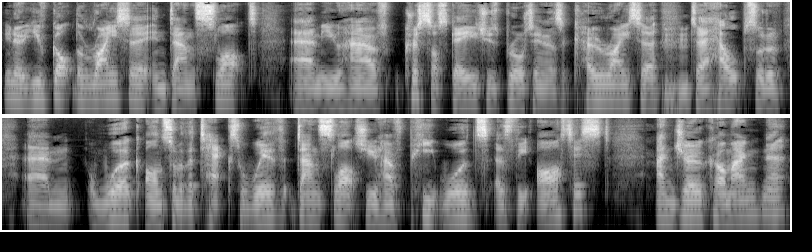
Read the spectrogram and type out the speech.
you know, you've got the writer in Dan Slott. Um, you have Christos Gage, who's brought in as a co-writer to help sort of, um, work on some of the text with Dan Slott. You have Pete Woods as the artist and Joe Caramagna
